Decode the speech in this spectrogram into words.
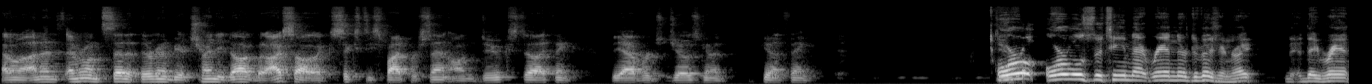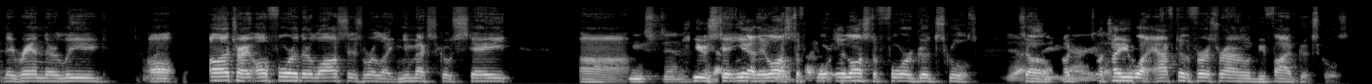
I don't know. And then everyone said that they're going to be a trendy dog, but I saw like sixty five percent on Duke. Still, I think the average Joe's gonna gonna think. Duke. Oral Oral's the team that ran their division, right? They they ran they ran their league. All oh, that's right. All four of their losses were like New Mexico State, uh, Houston, Houston. Yeah, they lost to four. They lost to four good schools. Yeah, so I'll, I'll tell you what. After the first round, it would be five good schools.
